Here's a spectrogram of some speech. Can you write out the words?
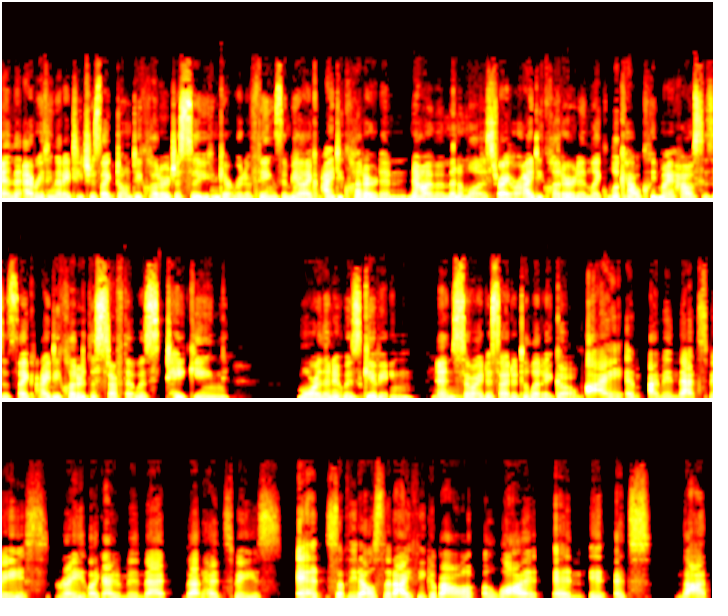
and everything that I teach is like don't declutter just so you can get rid of things and be like I decluttered and now I'm a minimalist, right? Or I decluttered and like look how clean my house is. It's like I decluttered the stuff that was taking more than it was giving. Hmm. And so I decided to let it go. I am I'm in that space, right? Like I'm in that that headspace. And something else that I think about a lot and it it's not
